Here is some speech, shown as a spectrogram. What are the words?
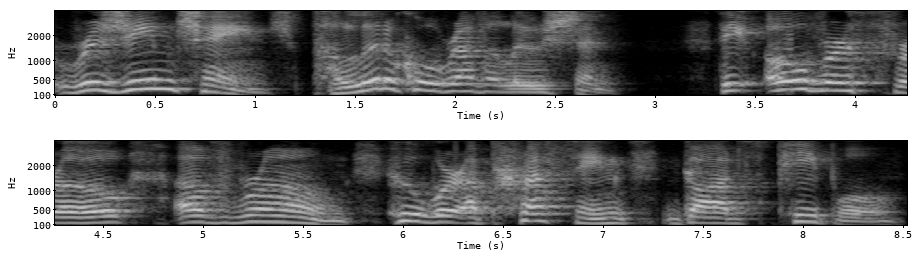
regime change, political revolution, the overthrow of Rome, who were oppressing God's people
